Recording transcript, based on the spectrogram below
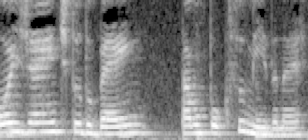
Oi, gente, tudo bem? Tava um pouco sumida, né?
